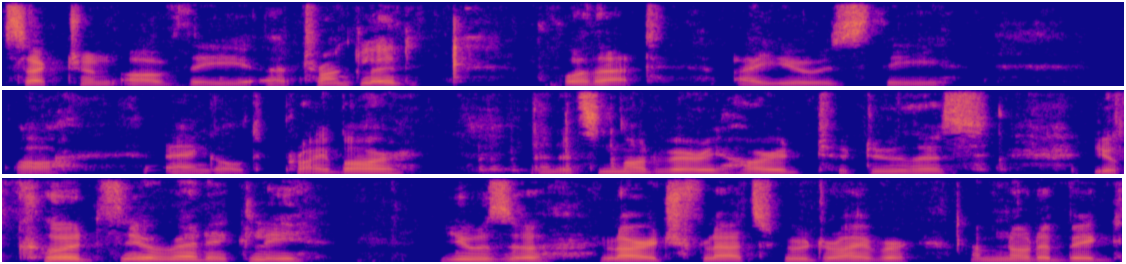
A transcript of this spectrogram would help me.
section of the uh, trunk lid. For that I use the uh, angled pry bar and it's not very hard to do this. You could theoretically use a large flat screwdriver. I'm not a big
